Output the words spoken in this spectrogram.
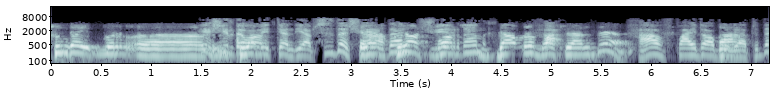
shunday bir besh yil davom etgan deyapsizda shu yerdan shu yerdan davri boshlandi. xavf paydo bo'lyaptida.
